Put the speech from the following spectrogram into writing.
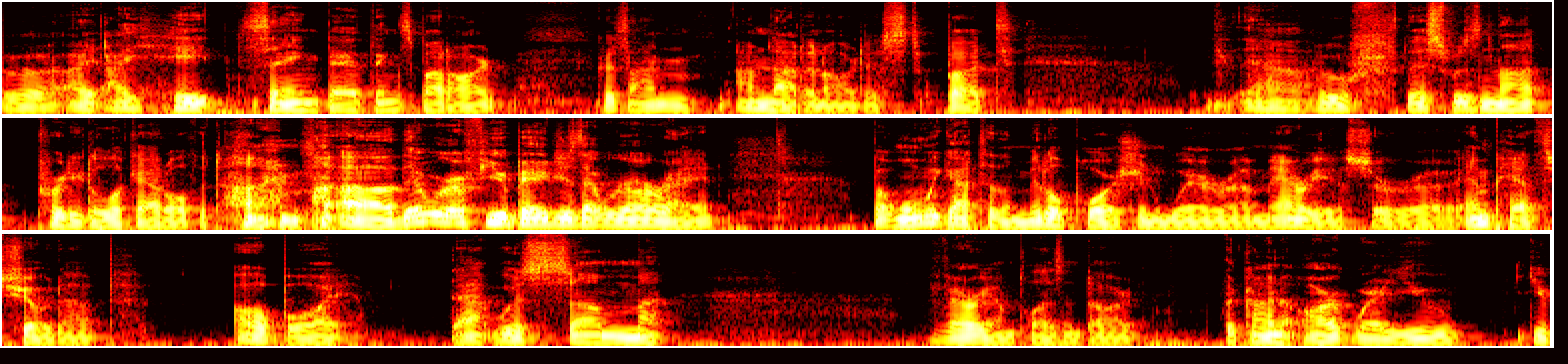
uh, I I hate saying bad things about art because I'm I'm not an artist, but yeah, oof, this was not pretty to look at all the time. Uh, there were a few pages that were all right, but when we got to the middle portion where uh, Marius or uh, Empath showed up, oh boy, that was some very unpleasant art. The kind of art where you you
